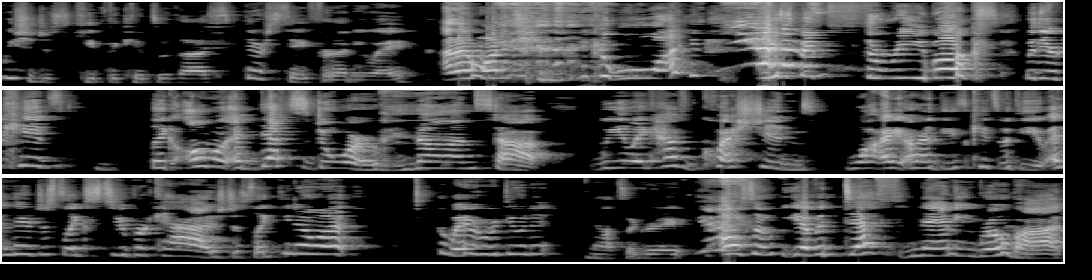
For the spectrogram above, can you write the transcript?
We should just keep the kids with us. They're safer anyway. And I wanted to like, what? You spent three books with your kids, like almost at death's door, nonstop. We like have questions. Why are these kids with you? And they're just like super cash, just like, you know what? The way we were doing it, not so great. Yeah. Also, you have a death nanny robot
